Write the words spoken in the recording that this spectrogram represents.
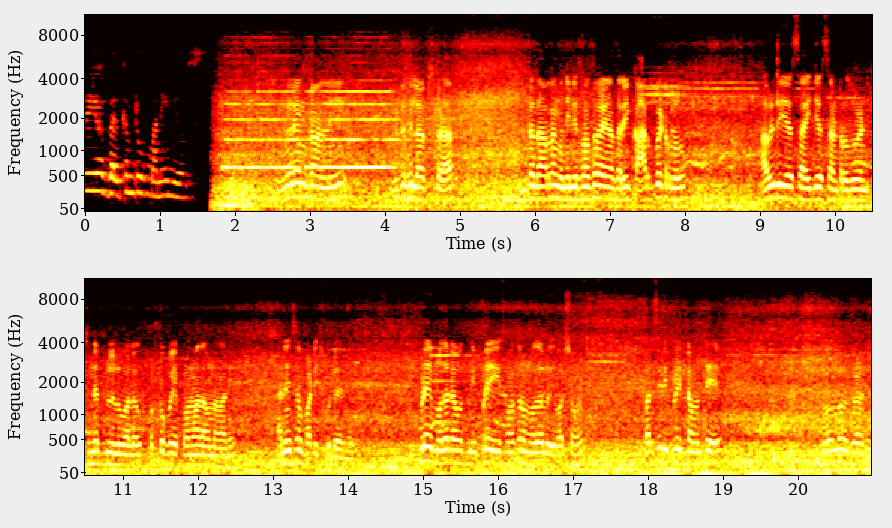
Welcome to money news engineering colony British labs ఇక్కడ ఇంత దారుణంగా ఉంది. ఎన్ని సంవత్సరాలు అయినా సరే కార్పొరేటర్లు అభివృద్ధి చేస్తా ఇది చేస్తా అంటారు. చూడండి చిన్నపిల్లలు వాళ్ళకు కొట్టుకుపోయే ప్రమాదం ఉన్నా కానీ కనీసం పట్టించుకోలేదు ఇప్పుడే మొదట అవుతుంది. ఇప్పుడే ఈ సంవత్సరం మొదలు ఈ వర్షం. పరిస్థితి ఇప్పుడు ఇట్లా ఉంటే రోజులో చూడండి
